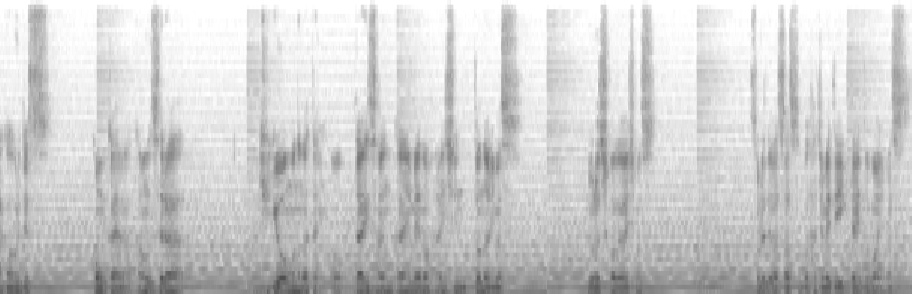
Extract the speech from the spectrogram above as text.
赤堀です。今回はカウンセラー企業物語の第3回目の配信となります。よろしくお願いします。それでは早速始めていきたいと思います。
